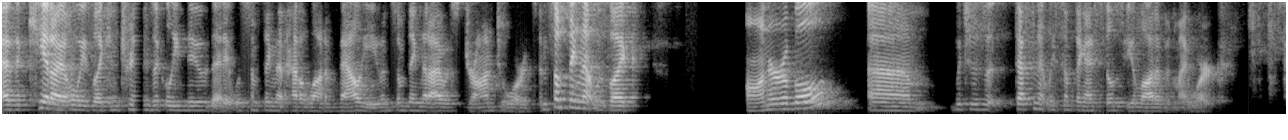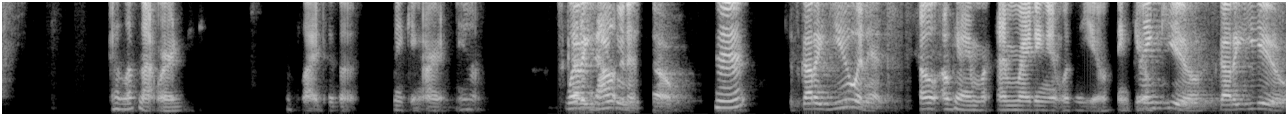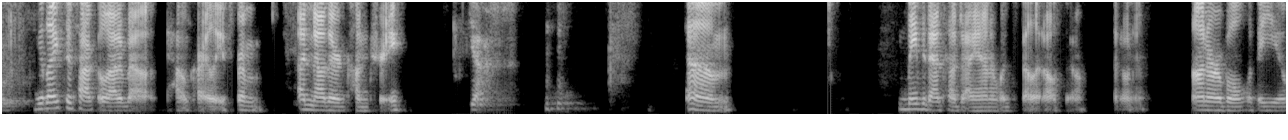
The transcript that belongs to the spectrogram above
as a kid, I always like intrinsically knew that it was something that had a lot of value and something that I was drawn towards and something that was like honorable. Um, which is definitely something I still see a lot of in my work. I love that word applied to the making art. Yeah. It's got what a about, U in it though. Hmm? It's got a U in it. Oh, okay. I'm, I'm writing it with a U. Thank you. Thank you. It's got a U. We like to talk a lot about how Carly is from another country. Yes. um, maybe that's how Diana would spell it also. I don't know. Honorable with a U.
